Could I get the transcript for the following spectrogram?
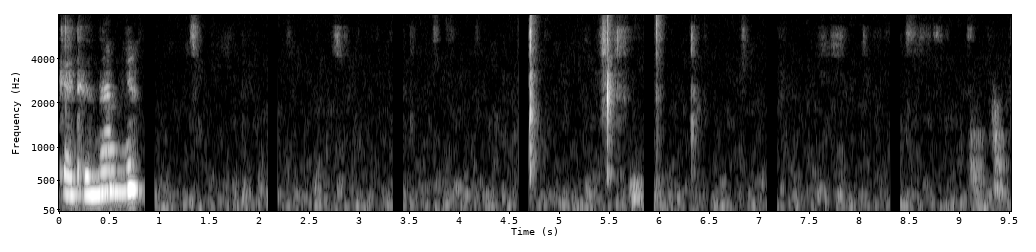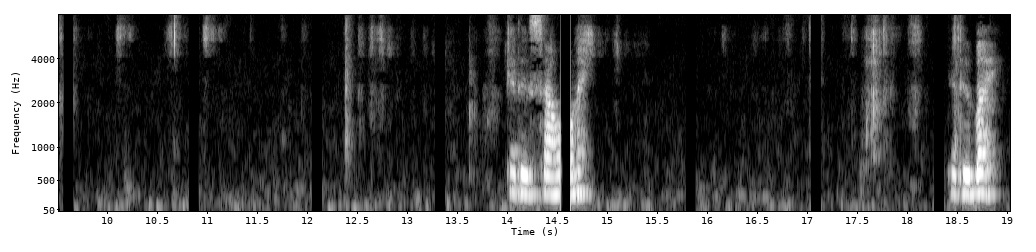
cái thứ năm nhé. Cái thứ sáu này. Cái thứ bảy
